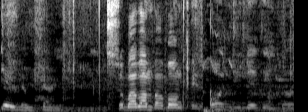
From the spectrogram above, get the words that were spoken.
day namhlanje. Sobabamba bonke. Qondile ke lo.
